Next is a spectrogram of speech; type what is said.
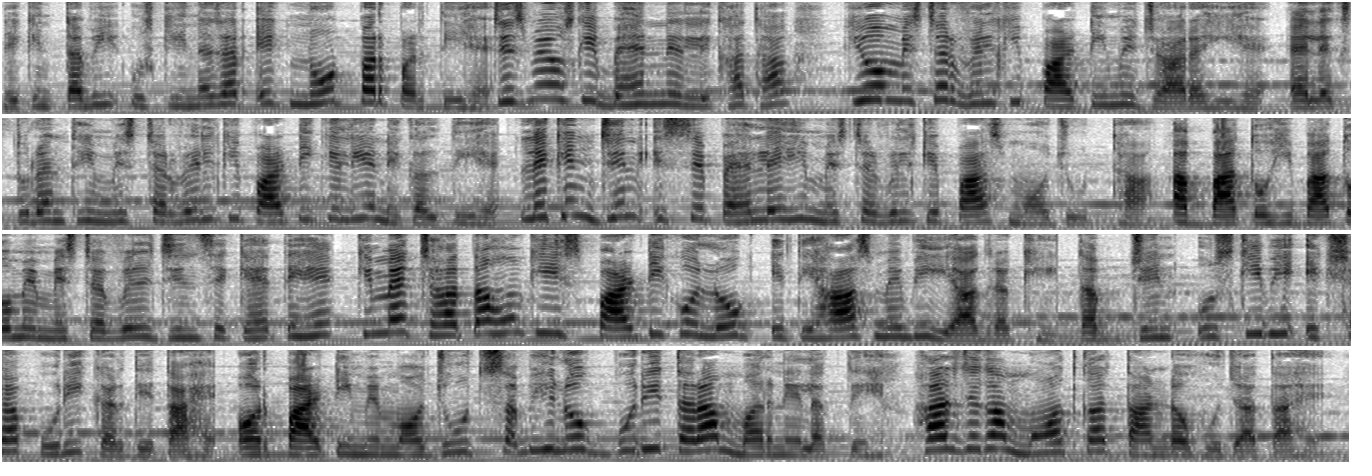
लेकिन तभी उसकी नज़र एक नोट पर पड़ती है, जिसमें उसकी बहन ने लिखा था कि वो मिस्टर विल की पार्टी में जा रही है। एलेक्स तुरंत ही मिस्टर विल की पार्टी के लिए निकलती है, लेकिन जिन इससे पहले ही मिस्टर विल के पास मौजूद था। अब बातों ही बातों में मिस्टर विल जिन से कहते हैं कि मैं चाहता हूँ कि इस पार्टी को लोग इतिहास में भी याद रखें, तब जिन उसकी भी इच्छा पूरी कर देता है और पार्टी में मौजूद सभी लोग बुरी तरह मरने लगते हैं। हर जगह मौत का तांडव हो जाता है।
